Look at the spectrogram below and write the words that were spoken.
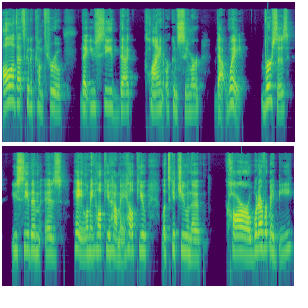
all of that's going to come through that you see that client or consumer that way versus you see them as, hey, let me help you. How may I help you? Let's get you in the car or whatever it may be.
